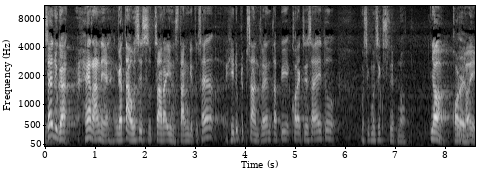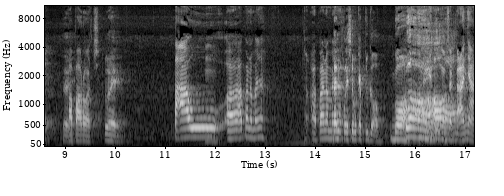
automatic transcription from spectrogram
saya juga heran ya, nggak tahu sih secara instan gitu. Saya hidup di pesantren, tapi koleksi saya itu musik-musik Slipknot, ya Korn, Yoi. Weh. Papa Roach. Tahu eh, apa namanya? Apa Dan namanya? koleksi bokep juga Om. Wah, itu nggak usah tanya.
